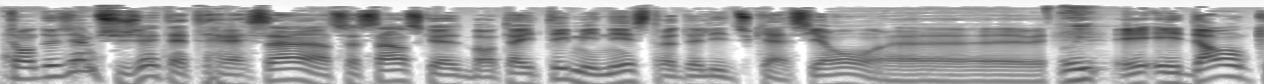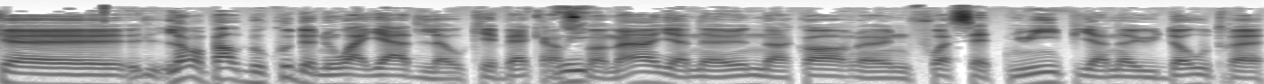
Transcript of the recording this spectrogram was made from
ton deuxième sujet est intéressant en ce sens que, bon, tu as été ministre de l'Éducation. Euh, oui. Et, donc, euh, là, on parle beaucoup de noyades là, au Québec en ce moment. Il y en a une encore une fois cette nuit, puis il y en a eu d'autres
